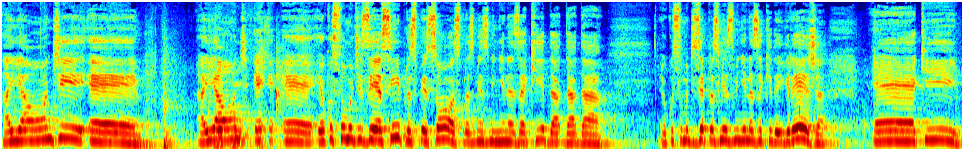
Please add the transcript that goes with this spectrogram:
Aí aonde é Aí aonde é, é, é, eu costumo dizer assim para as pessoas, para as minhas meninas aqui da, da, da eu costumo dizer para as minhas meninas aqui da igreja é, que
